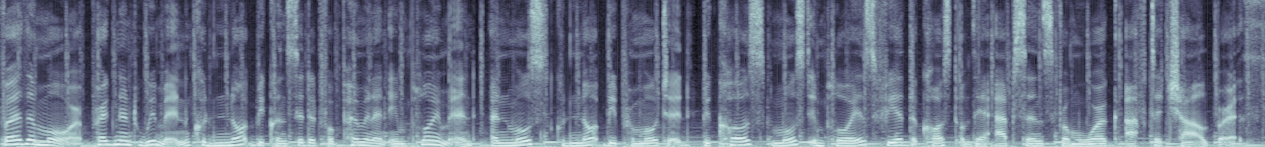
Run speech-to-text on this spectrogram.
Furthermore, pregnant women could not be considered for permanent employment and most could not be promoted because most employers feared the cost of their absence from work after childbirth.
